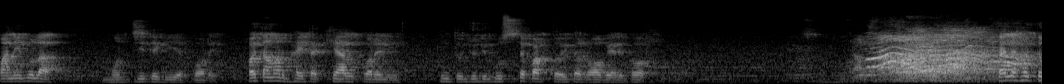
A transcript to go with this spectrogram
পানিগুলা মসজিদে গিয়ে পড়ে। হয়তো আমার ভাইটা খেয়াল করেনি, কিন্তু যদি বুঝতে পারতো, এটা রবের ঘর। তাহলে হয়তো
